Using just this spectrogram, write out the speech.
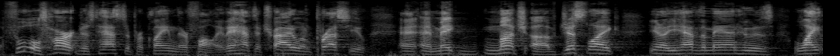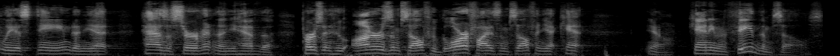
a fool's heart just has to proclaim their folly. They have to try to impress you and, and, make much of, just like, you know, you have the man who is lightly esteemed and yet has a servant, and then you have the person who honors himself, who glorifies himself, and yet can't, you know, can't even feed themselves.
